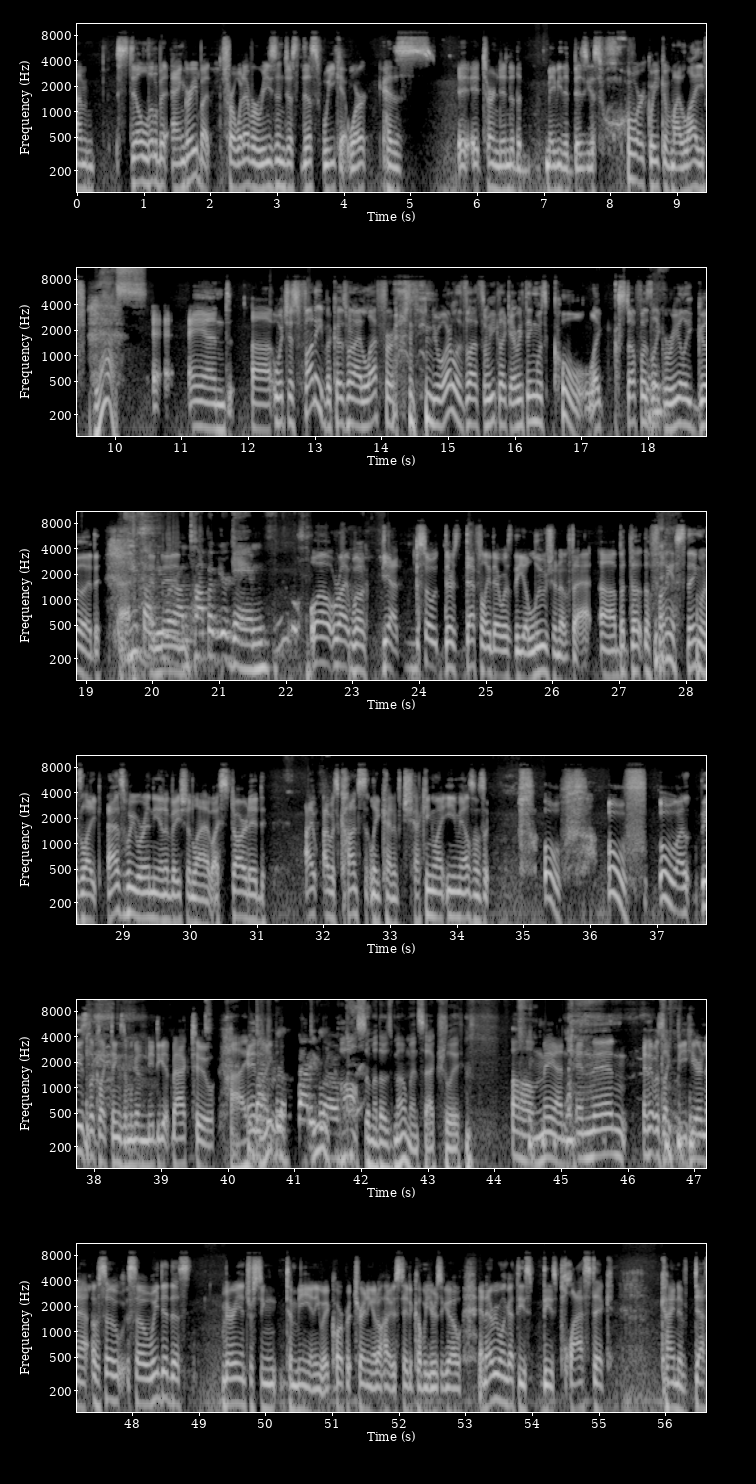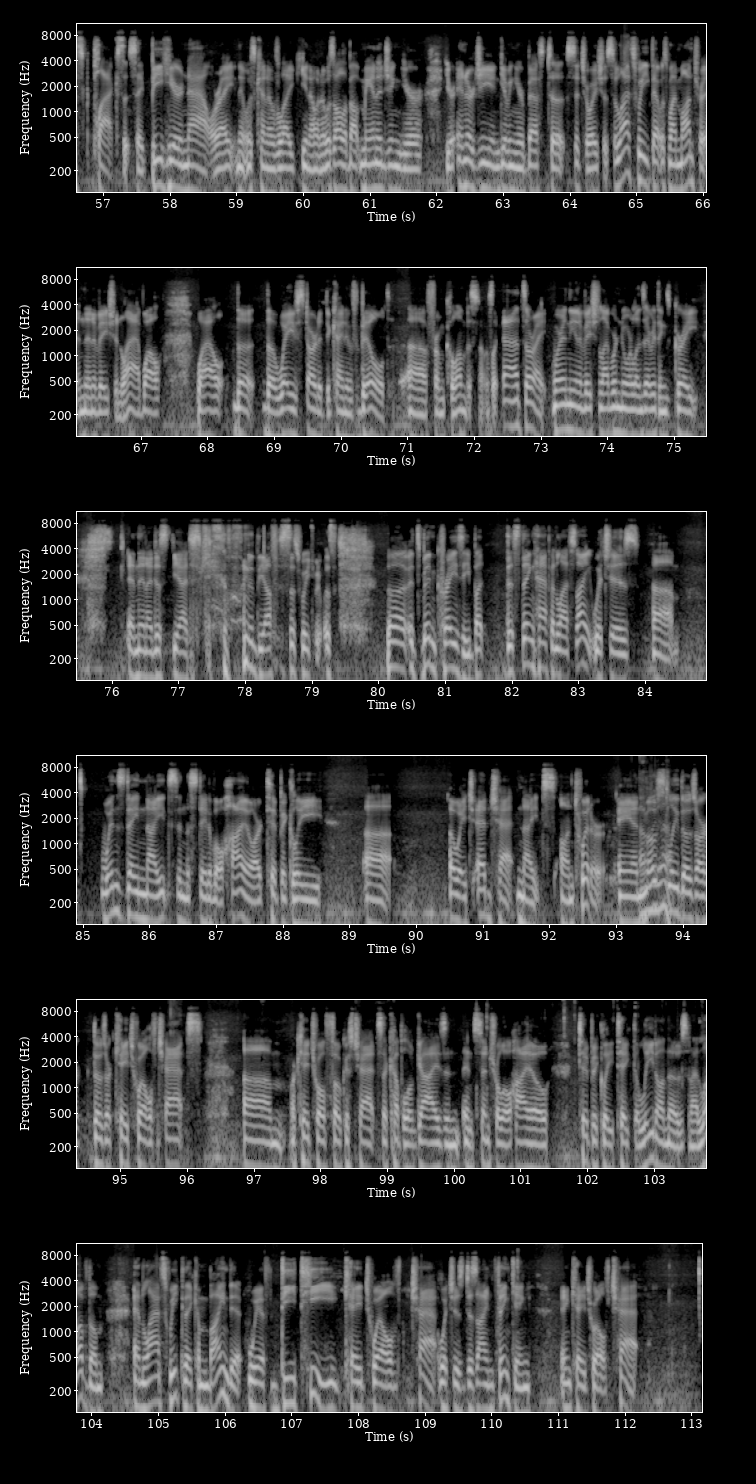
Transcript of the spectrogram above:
i'm still a little bit angry but for whatever reason just this week at work has it, it turned into the maybe the busiest work week of my life Yes. and uh, which is funny because when I left for New Orleans last week, like everything was cool, like stuff was like really good. you thought and you were on top of your game. Well, right, well, yeah. So there's definitely there was the illusion of that. Uh, but the the funniest thing was like as we were in the innovation lab, I started. I, I was constantly kind of checking my emails. and I was like, oof, oof, ooh, I, these look like things I'm going to need to get back to. I And Body you- blow. Body do blow. recall some of those moments actually. Oh man! and then and it was like be here now. Oh, So so we did this very interesting to me anyway. Corporate training at Ohio State a couple years ago, and everyone got these these plastic kind of desk plaques that say "Be here now," right? And it was kind of like you know, and it was all about managing your your energy and giving your best to situations. So last week that was my mantra in the innovation lab. While while the the waves started to kind of build uh, from Columbus, and I was like, ah, it's all right. We're in the innovation lab. We're in New Orleans. Everything's great. And then I just yeah, I just went into the office this week. And it was uh, it's been crazy, but this thing happened last night, which is. Um, Wednesday nights in the state of Ohio are typically uh, OH Ed Chat nights on Twitter, and Oh, mostly those are those are K twelve chats um, or K twelve focus chats. A couple of guys in, in Central Ohio typically take the lead on those, and I love them. And last week they combined it with DT K twelve chat, which is design thinking in K twelve chat.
